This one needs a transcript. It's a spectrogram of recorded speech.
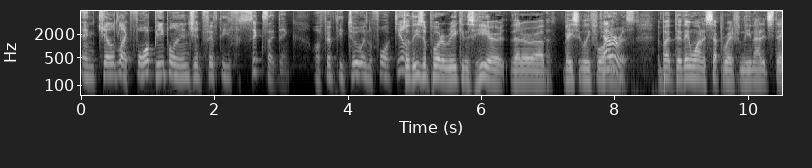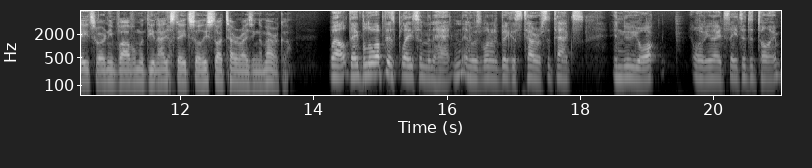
and killed like four people and injured 56, I think, or 52, and the four killed. so these are Puerto Ricans here that are uh, basically forming Terrorists. but they, they want to separate from the United States or any involvement with the United States, so they start terrorizing America. well, they blew up this place in Manhattan, and it was one of the biggest terrorist attacks in New York or the United States at the time.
